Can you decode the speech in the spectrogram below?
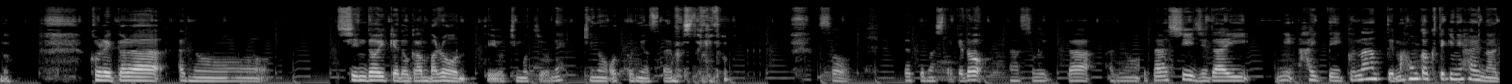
これから、あのー、しんどいけど頑張ろうっていう気持ちをね、昨日夫には伝えましたけど。そう、やってましたけど、あそういった、あの、新しい時代に入っていくなって、まあ、本格的に入るのは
